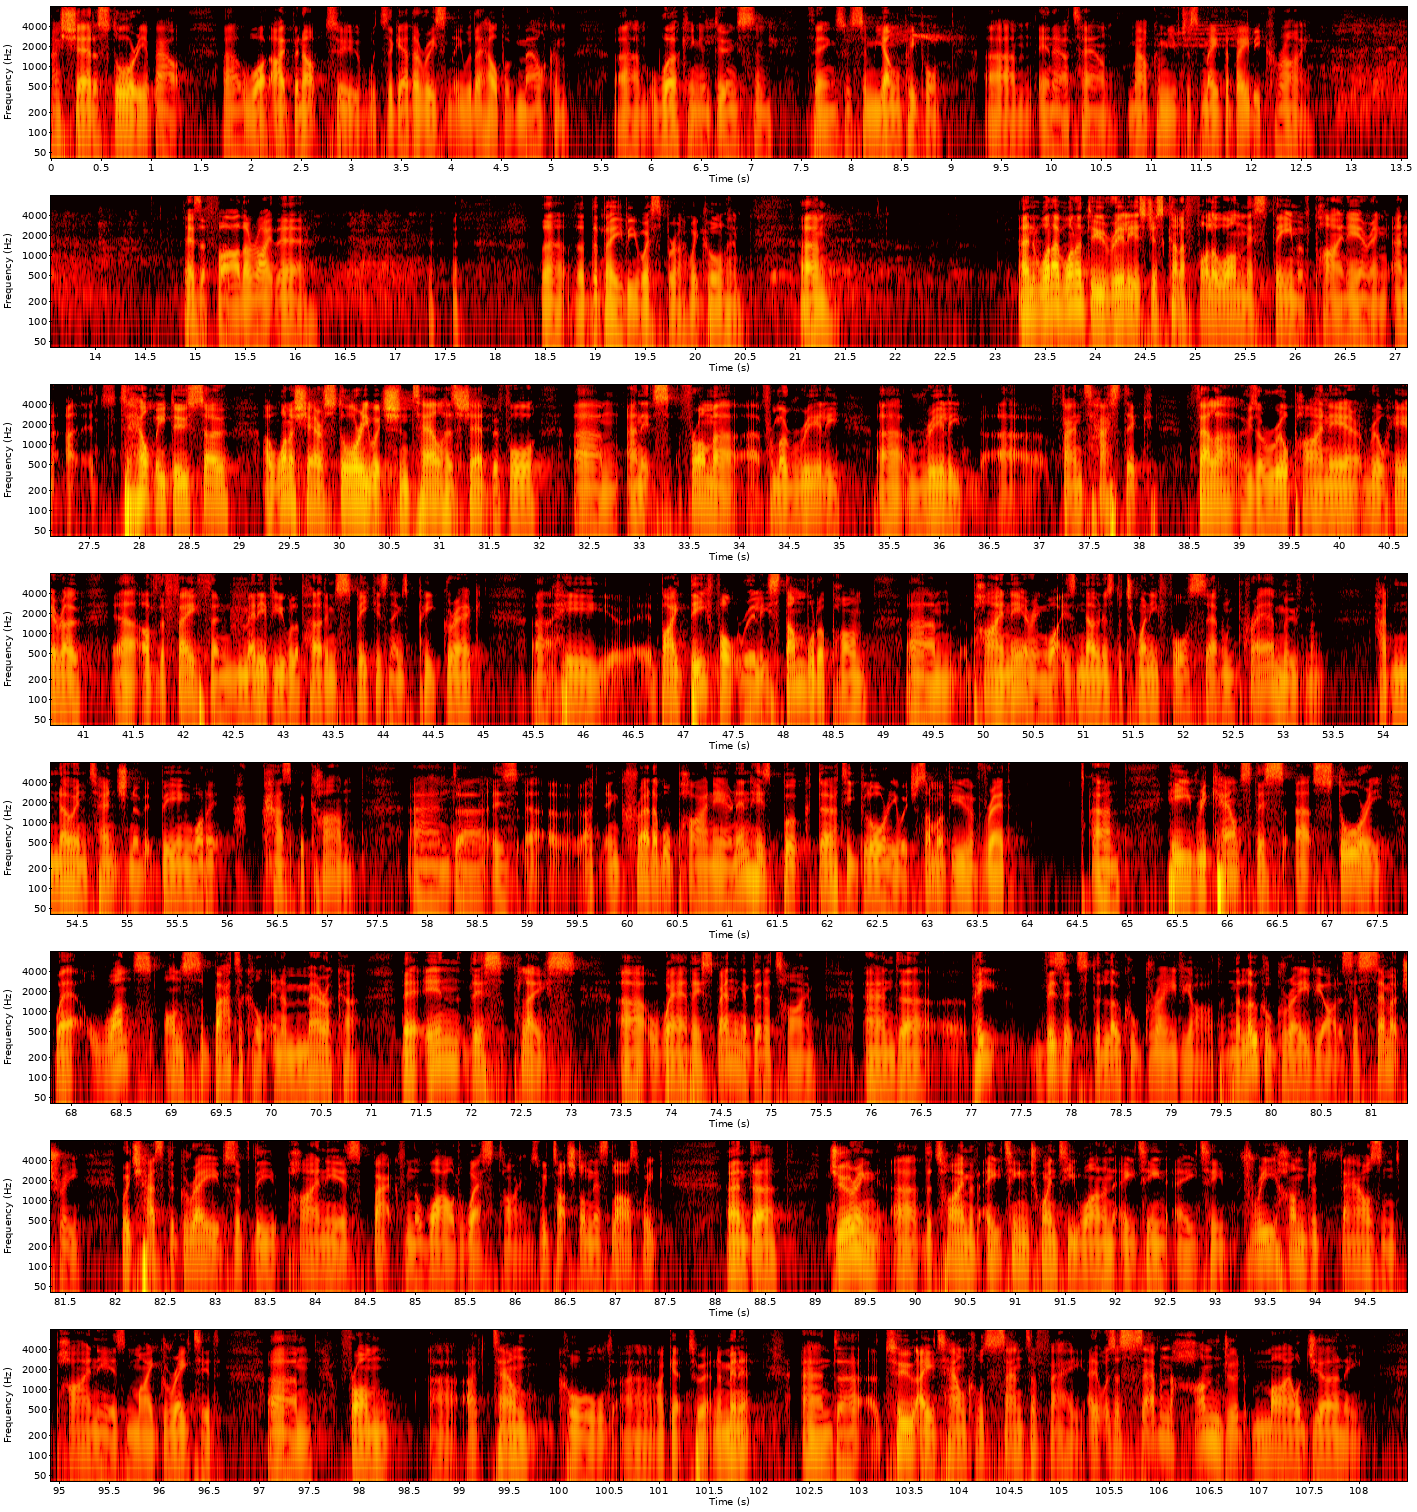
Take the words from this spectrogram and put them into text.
I shared a story about uh, what I've been up to together recently with the help of Malcolm, um, working and doing some things with some young people um, in our town. Malcolm, you've just made the baby cry. There's a father right there. the, the, the, baby whisperer, we call him. Um, and what I want to do really is just kind of follow on this theme of pioneering. And uh, to help me do so, I want to share a story which Chantel has shared before. Um, and it's from a, uh, from a really, uh, really uh, fantastic fella who's a real pioneer, a real hero uh, of the faith. And many of you will have heard him speak. His name's Pete Greig. Uh, he, by default, really stumbled upon um, pioneering what is known as the 24 7 prayer movement. Had no intention of it being what it has become. And uh, is an incredible pioneer. And in his book, Dirty Glory, which some of you have read, um, he recounts this uh, story where once on sabbatical in America, they're in this place uh, where they're spending a bit of time. And uh, Pete visits the local graveyard. And the local graveyard is a cemetery which has the graves of the pioneers back from the Wild West times. We touched on this last week. And uh, during uh, the time of 1821 and 1880, 300,000 pioneers migrated um, from uh, a town called, uh, I'll get to it in a minute, and uh, to a town called Santa Fe. And it was a 700 mile journey.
